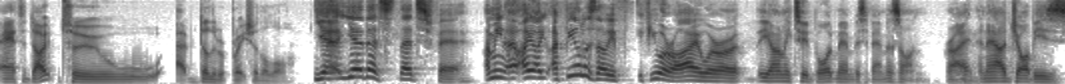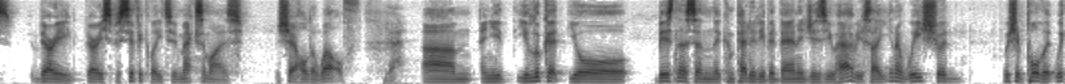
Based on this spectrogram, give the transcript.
antidote to a deliberate breach of the law. Yeah, yeah, that's that's fair. I mean, I, I, I feel as though if, if you or I were the only two board members of Amazon, right, Mm. and our job is very very specifically to maximize shareholder wealth, Yeah. um, and you you look at your business and the competitive advantages you have, you say, you know, we should we should pull that we,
